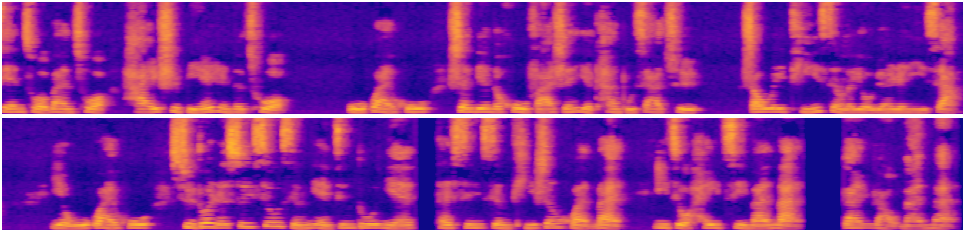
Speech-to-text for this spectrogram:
千错万错还是别人的错，无怪乎身边的护法神也看不下去，稍微提醒了有缘人一下；也无怪乎许多人虽修行念经多年，但心性提升缓慢，依旧黑气满满，干扰满满。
